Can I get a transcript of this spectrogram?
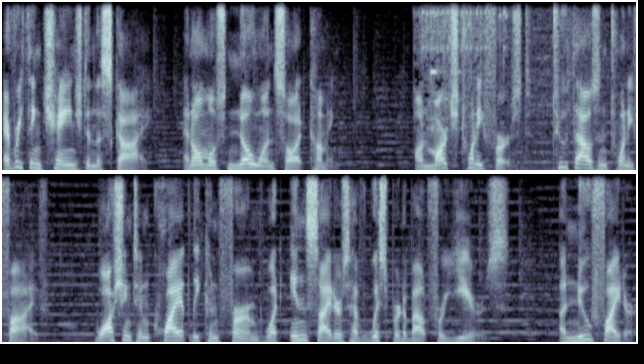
everything changed in the sky, and almost no one saw it coming. On March 21, 2025, Washington quietly confirmed what insiders have whispered about for years. A new fighter,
